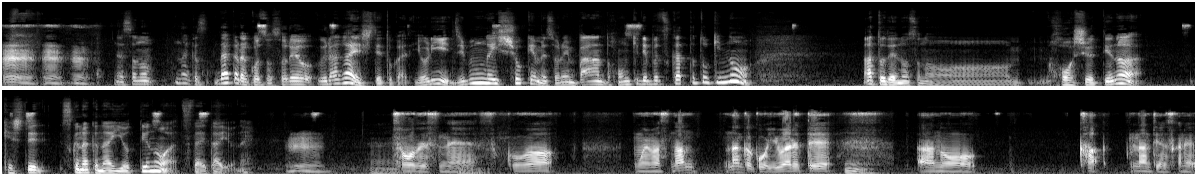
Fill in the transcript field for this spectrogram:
うんうんうん。でそのなんかだからこそそれを裏返してとかより自分が一生懸命それにバーンと本気でぶつかった時の後でのその報酬っていうのは決して少なくないよっていうのは伝えたいよね。うん。うん。そうですね。そこは思います。なんなんかこう言われてあのかなんていうんですかね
